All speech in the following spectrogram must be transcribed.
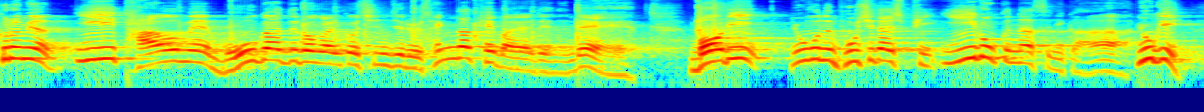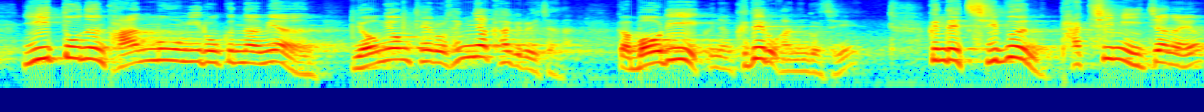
그러면 이 다음에 뭐가 들어갈 것인지를 생각해 봐야 되는데 머리 요거는 보시다시피 2로 끝났으니까 여기 이 또는 반모음 2로 끝나면 영형태로 생략하기로 했잖아. 그러니까 머리 그냥 그대로 가는 거지. 근데 집은 받침이 있잖아요.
